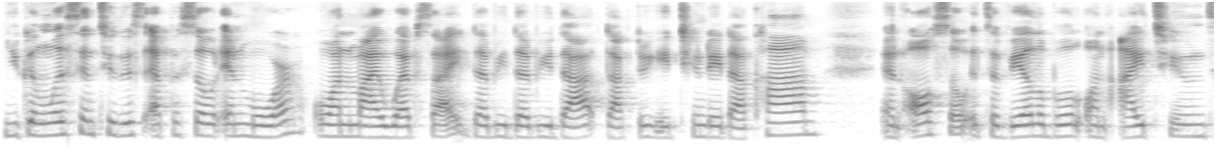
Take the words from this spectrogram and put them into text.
You can listen to this episode and more on my website, www.dryetunde.com. And also, it's available on iTunes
